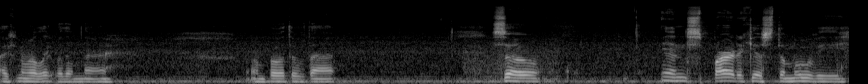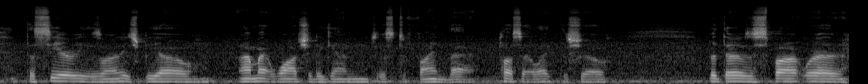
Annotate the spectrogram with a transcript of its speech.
I can relate with him there on both of that. So in Spartacus, the movie, the series on HBO. I might watch it again just to find that. Plus, I like the show. But there's a spot where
